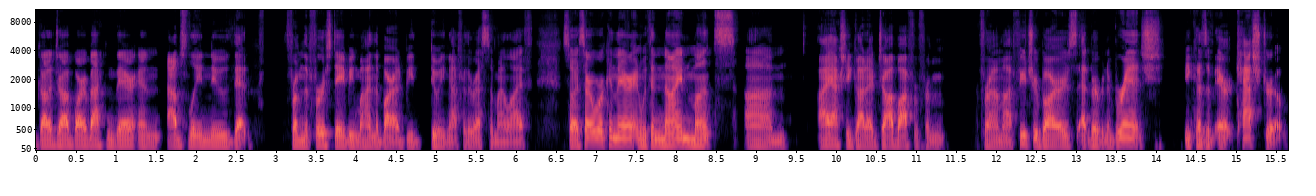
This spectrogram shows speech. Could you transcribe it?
got a job bar backing there, and absolutely knew that from the first day being behind the bar, I'd be doing that for the rest of my life. So I started working there, and within nine months, um, I actually got a job offer from from uh, Future Bars at Bourbon and Branch because of Eric Castro.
